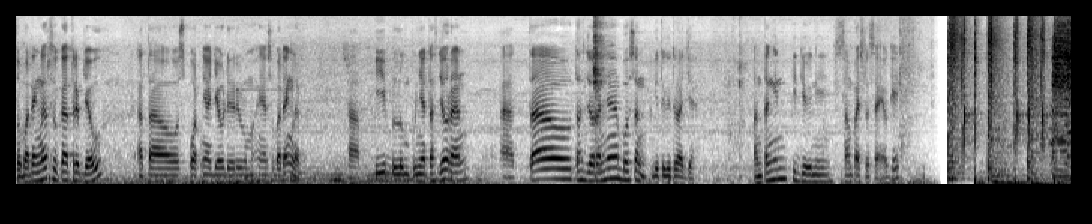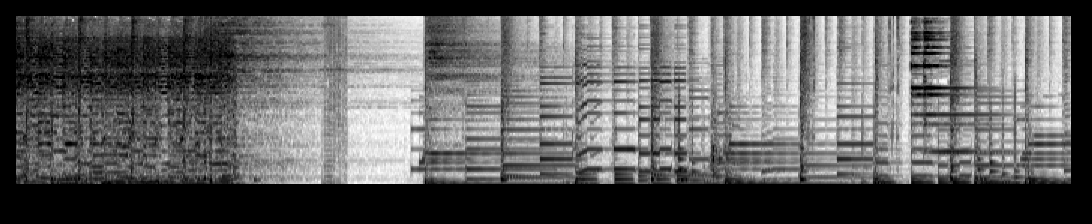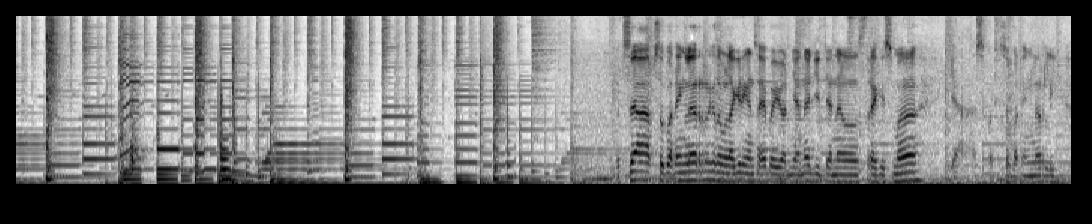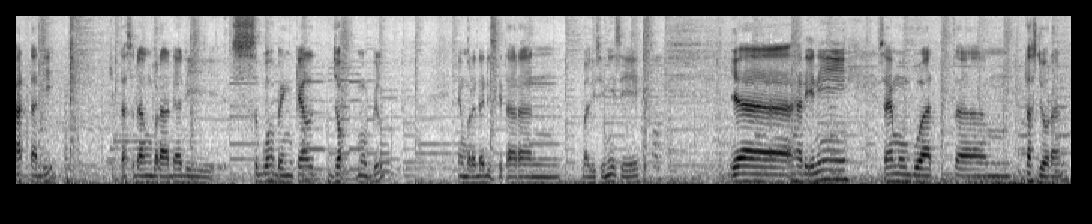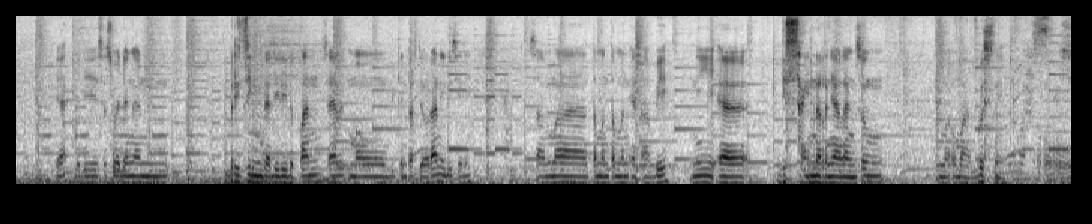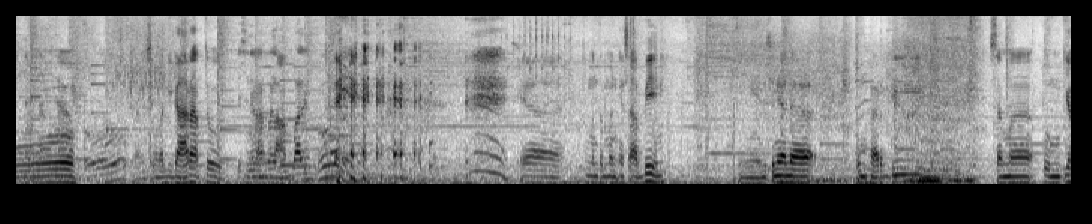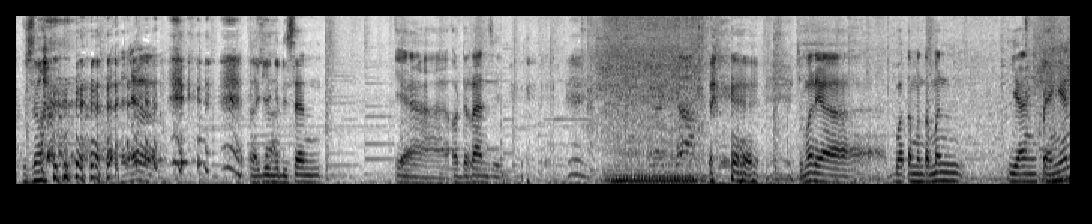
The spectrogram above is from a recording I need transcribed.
Sobat Angler suka trip jauh atau spotnya jauh dari rumahnya Sobat Angler? Tapi belum punya tas joran atau tas jorannya bosan gitu-gitu aja. Pantengin video ini sampai selesai oke? What's Sobat Angler, ketemu lagi dengan saya Bayu Arnyana di channel Strekisme. Ya seperti Sobat Angler lihat tadi Kita sedang berada di sebuah bengkel jok mobil Yang berada di sekitaran Bali sini sih. Ya hari ini saya mau buat em, tas joran ya. Jadi sesuai dengan bridging tadi di depan Saya mau bikin tas joran nih di sini sama teman-teman SAB ini eh, desainernya langsung sama Om Agus nih. Oh langsung lagi garap tuh. Di sini abal-abal ya bro. ya teman-teman SAB nih. Nih di sini ada Om Hardi sama Om Yakuza. Lagi ngedesain ya orderan sih. Cuman ya buat temen-temen yang pengen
